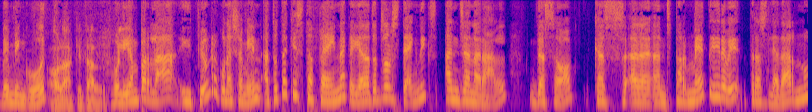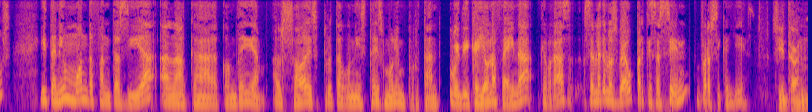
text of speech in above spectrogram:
benvingut. Hola, què tal? Volíem parlar i fer un reconeixement a tota aquesta feina que hi ha de tots els tècnics en general de so que es, eh, ens permet gairebé traslladar-nos i tenir un món de fantasia en el que, com dèiem, el so és protagonista, és molt important. Vull dir que hi ha una feina que a vegades sembla que no es veu perquè se sent, però sí que hi és. Sí, i tant,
